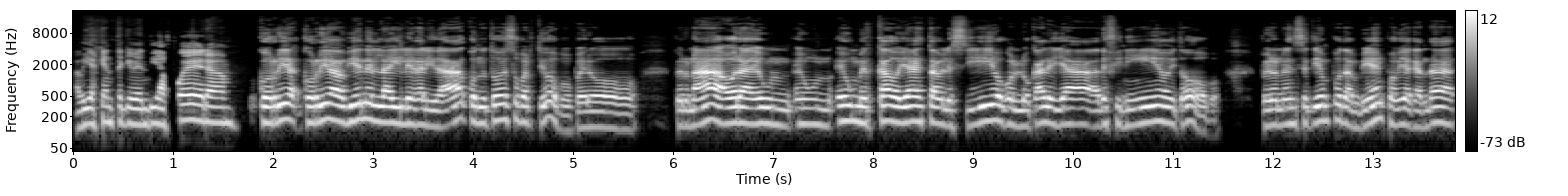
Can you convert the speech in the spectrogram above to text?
Había gente que vendía afuera corría, corría bien en la ilegalidad cuando todo eso partió, pero, pero nada, ahora es un, es, un, es un, mercado ya establecido, con locales ya definidos y todo. Pero en ese tiempo también pues, había que andar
